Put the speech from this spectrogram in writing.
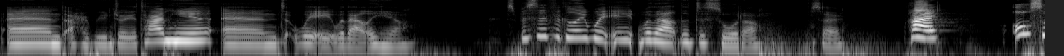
And I hope you enjoy your time here. And we eat without here. Specifically, we eat without the disorder. So, hi! Also,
